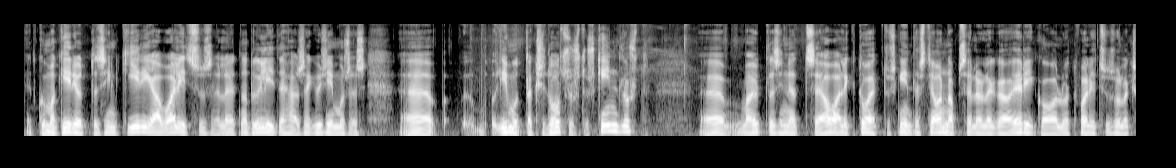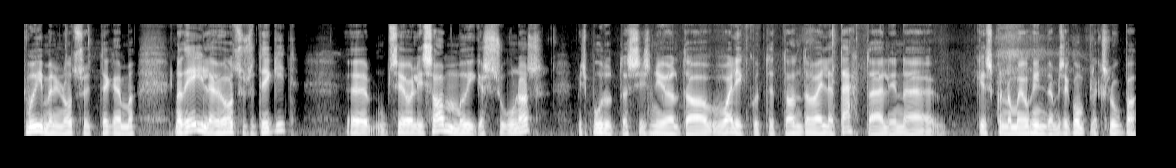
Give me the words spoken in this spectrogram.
et kui ma kirjutasin kirja valitsusele, et nad õlitehase küsimuses äh, ilmutaksid otsustuskindlust ma ütlesin, et see avalik toetus kindlasti annab sellele ka erikaalu, et valitsus oleks võimeline otsuseid tegema. Nad eile ühe otsuse tegid, äh, see oli samm õiges suunas, mis puudutas siis nii-öelda valikut, et anda välja tähtajaline keskkonnamõju hindamise kompleksluba,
